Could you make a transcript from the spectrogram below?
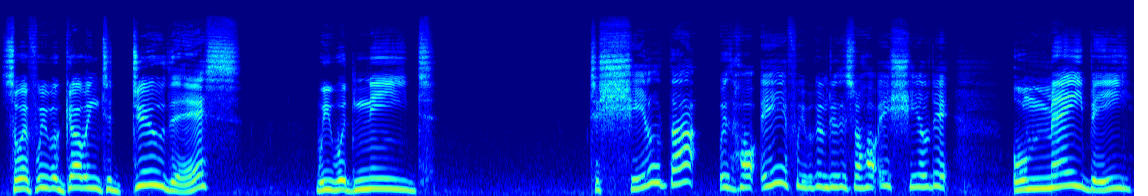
So if we were going to do this, we would need to shield that with hot air. If we were going to do this with hot air, shield it. Or maybe,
